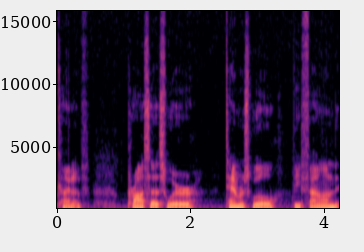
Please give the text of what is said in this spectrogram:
kind of process where tamarisk will be found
